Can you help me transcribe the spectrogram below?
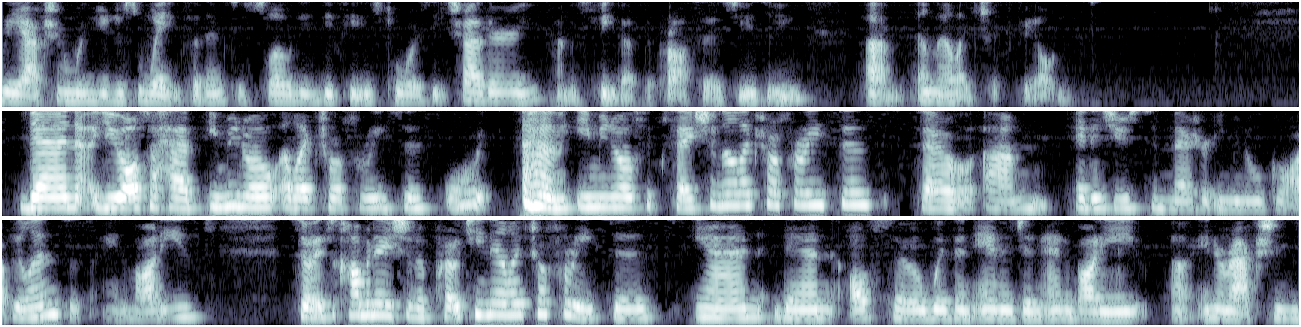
reaction when you're just waiting for them to slowly diffuse towards each other. You kind of speed up the process using um, an electric field. Then you also have immunoelectrophoresis or immunofixation electrophoresis. So um, it is used to measure immunoglobulins as antibodies so it's a combination of protein electrophoresis and then also with an antigen antibody uh, interaction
